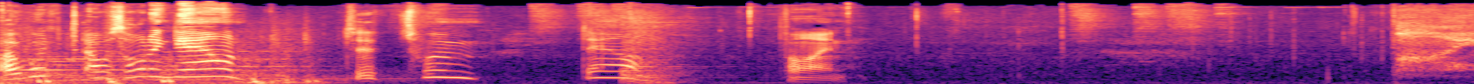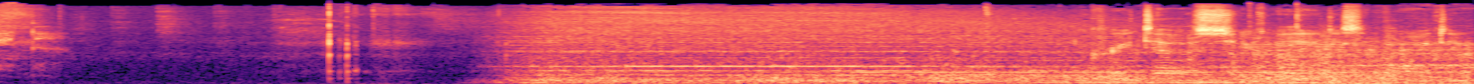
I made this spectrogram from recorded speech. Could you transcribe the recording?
I went, I was holding down to swim down. Fine. Kratos, you're really disappointing me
